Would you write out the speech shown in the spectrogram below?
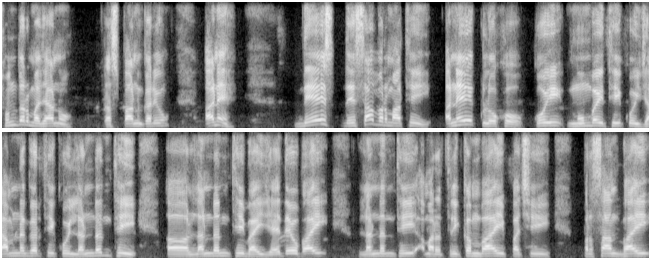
સુંદર મજાનું રસપાન કર્યું અને દેશ દેશાવરમાંથી અનેક લોકો કોઈ મુંબઈથી, કોઈ જામનગરથી, કોઈ લંડનથી લંડનથી ભાઈ જયદેવભાઈ, લંડનથી અમારા ત્રિકમભાઈ, પછી પ્રશાંતભાઈ,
